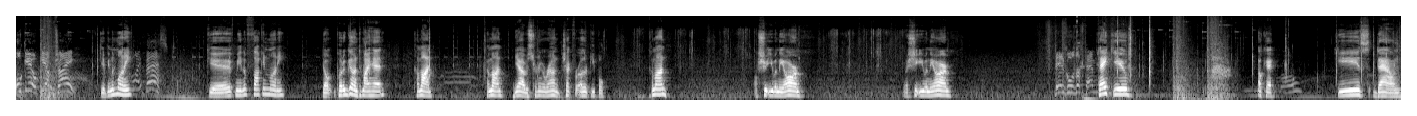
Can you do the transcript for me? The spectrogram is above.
Okay, okay, I'm trying. Give me the money. Do my best. Give me the fucking money. Don't put a gun to my head. Come on. Come on. Yeah, I was turning around to check for other people. Come on. I'll shoot you in the arm. I'm gonna shoot you in the arm. There goes the. Thank you. Okay. He's down.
